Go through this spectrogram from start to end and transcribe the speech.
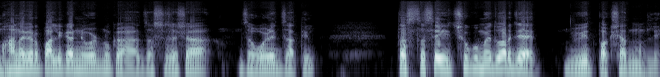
महानगरपालिका निवडणुका जशा जशा जवळ येत जातील तसतसे इच्छुक उमेदवार जे आहेत विविध पक्षांमधले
